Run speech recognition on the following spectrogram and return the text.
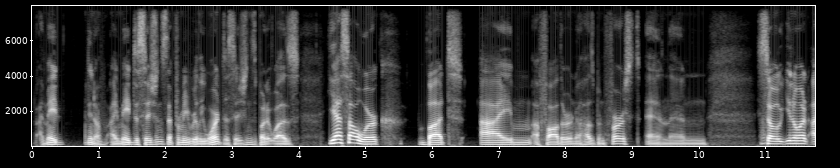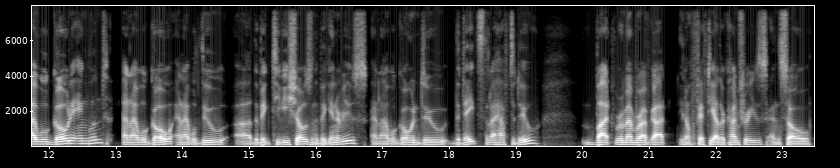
i made you know i made decisions that for me really weren't decisions but it was yes i'll work but i'm a father and a husband first and then so you know what? I will go to england and i will go and i will do uh, the big tv shows and the big interviews and i will go and do the dates that i have to do. But remember i've got you know 50 other countries and so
